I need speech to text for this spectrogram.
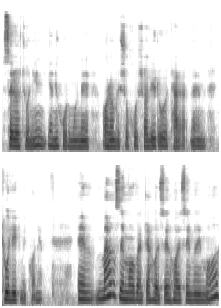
سروتونین یعنی هورمون آرامش و خوشحالی رو تولید می‌کنه. مغز ما و جهاز هاضمه ما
